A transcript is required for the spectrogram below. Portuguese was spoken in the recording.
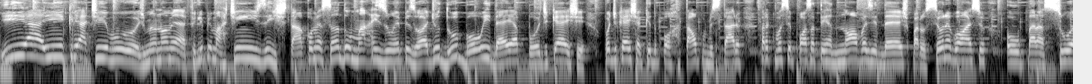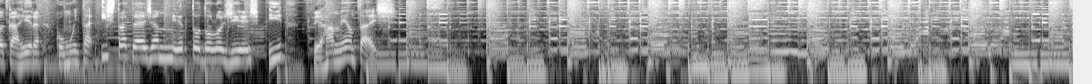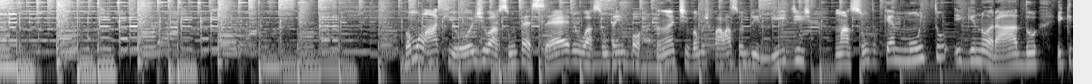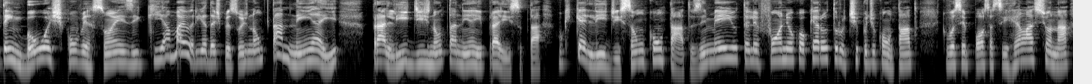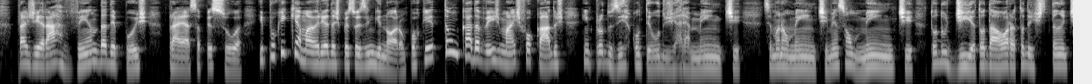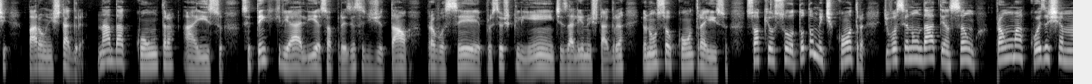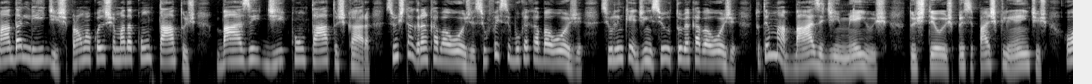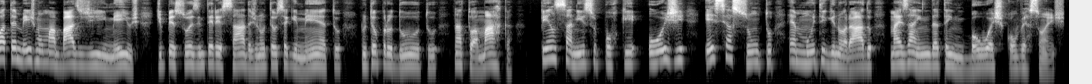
E aí, criativos! Meu nome é Felipe Martins e está começando mais um episódio do Boa Ideia Podcast. Podcast aqui do Portal Publicitário para que você possa ter novas ideias para o seu negócio ou para a sua carreira com muita estratégia, metodologias e ferramentas. Que hoje o assunto é sério, o assunto é importante. Vamos falar sobre leads, um assunto que é muito ignorado e que tem boas conversões e que a maioria das pessoas não tá nem aí para leads não tá nem aí para isso, tá? O que, que é leads? São contatos, e-mail, telefone ou qualquer outro tipo de contato que você possa se relacionar para gerar venda depois para essa pessoa. E por que, que a maioria das pessoas ignoram? Porque estão cada vez mais focados em produzir conteúdo diariamente, semanalmente, mensalmente, todo dia, toda hora, todo instante para o Instagram. Nada contra a isso. Você tem que criar ali a sua presença digital para você, para os seus clientes ali no Instagram. Eu não sou contra isso. Só que eu sou totalmente contra de você não dar atenção para uma coisa chamada leads, para uma coisa chamada contatos, base de contatos, cara. Se o Instagram acaba hoje, se o Facebook acaba hoje, se o LinkedIn, se o YouTube acaba hoje, tu tem uma base de e-mails dos teus principais clientes ou até mesmo uma base de e-mails de pessoas interessadas no teu segmento, no teu produto, na tua marca? Pensa nisso porque hoje esse assunto é muito ignorado, mas ainda tem boas conversões.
